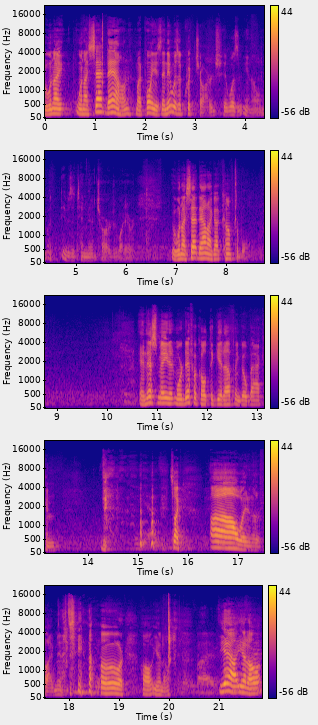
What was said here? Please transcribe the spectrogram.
But when I when I sat down, my point is, and it was a quick charge. It wasn't, you know, it was a ten minute charge or whatever. But when I sat down, I got comfortable. And this made it more difficult to get up and go back and. it's like, oh, I'll wait another five minutes, you know, or oh, you know, yeah, you know,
